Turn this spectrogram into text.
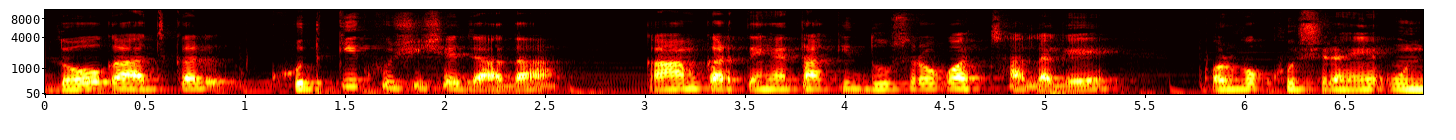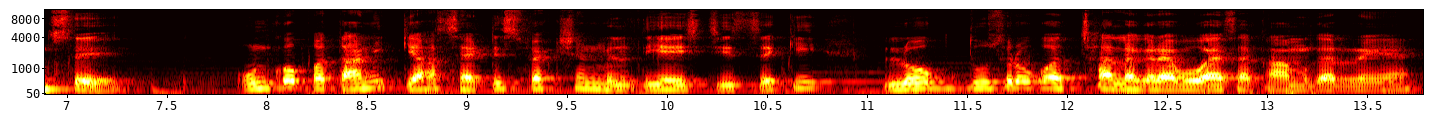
लोग आजकल खुद की खुशी से ज़्यादा काम करते हैं ताकि दूसरों को अच्छा लगे और वो खुश रहें उनसे। उनको पता नहीं क्या सेटिस्फेक्शन मिलती है इस चीज़ से कि लोग दूसरों को अच्छा लग रहा है, वो ऐसा काम कर रहे हैं।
